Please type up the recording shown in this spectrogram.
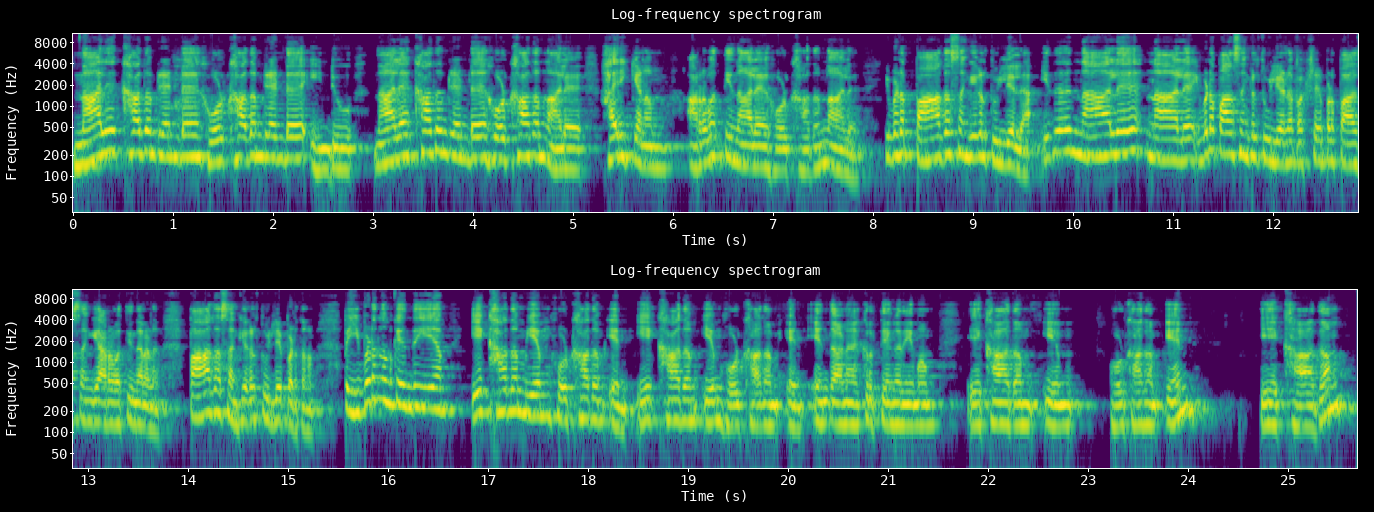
നാല് ഘാതം രണ്ട് ഹോൾ ഘാതം രണ്ട് ഇന്റു നാല് ഘാതം രണ്ട് ഹോൾ ഘാതം നാല്. ഹരിക്കണം അറുപത്തിനാല് ഹോൾ ഘാതം നാല്. ഇവിടെ പാദസംഖ്യകൾ തുല്യല്ല. ഇത് നാല് നാല്. ഇവിടെ പാദസംഖ്യകൾ തുല്യമാണ് പക്ഷേ ഇവിടെ പാദസംഖ്യ അറുപത്തിനാലാണ്. പാദസംഖ്യകൾ തുല്യപ്പെടുത്തണം. അപ്പോൾ ഇവിടെ നമുക്ക് എന്ത് ചെയ്യാം? എ ഘാതം എം ഹോൾ ഘാതം എൻ. എ ഘാതം എം ഹോൾ ഘാതം എൻ. എന്താണ് കൃത്യങ്ക നിയമം? എ ഘാതം എം ഹോൾ ഘാതം എൻ. എ ഘാതം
